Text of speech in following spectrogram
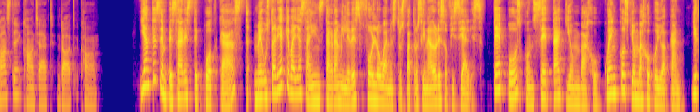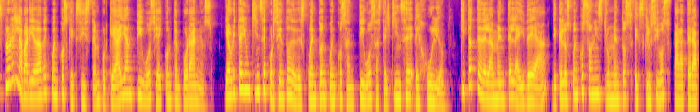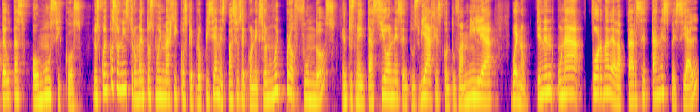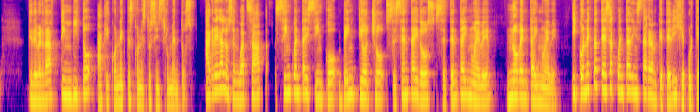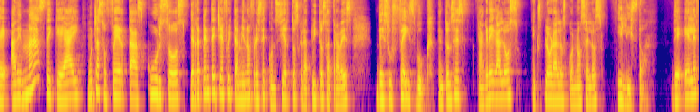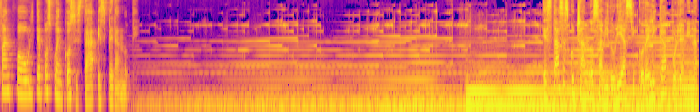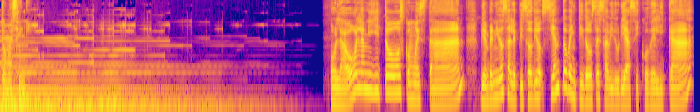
ConstantContact.com. Y antes de empezar este podcast, me gustaría que vayas a Instagram y le des follow a nuestros patrocinadores oficiales. Tepos con Z-Cuencos-Coyoacán. Y explores la variedad de cuencos que existen porque hay antiguos y hay contemporáneos. Y ahorita hay un 15% de descuento en cuencos antiguos hasta el 15 de julio. Quítate de la mente la idea de que los cuencos son instrumentos exclusivos para terapeutas o músicos. Los cuencos son instrumentos muy mágicos que propician espacios de conexión muy profundos en tus meditaciones, en tus viajes, con tu familia. Bueno, tienen una forma de adaptarse tan especial que de verdad te invito a que conectes con estos instrumentos. Agrégalos en WhatsApp 55 28 62 79 99. Y conéctate a esa cuenta de Instagram que te dije, porque además de que hay muchas ofertas, cursos, de repente Jeffrey también ofrece conciertos gratuitos a través de su Facebook. Entonces, agrégalos, explóralos, conócelos y listo. The Elephant Bowl Tepos Cuencos está esperándote. Estás escuchando Sabiduría Psicodélica por Janina Tomasini. Hola, hola amiguitos, ¿cómo están? Bienvenidos al episodio 122 de Sabiduría Psicodélica.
